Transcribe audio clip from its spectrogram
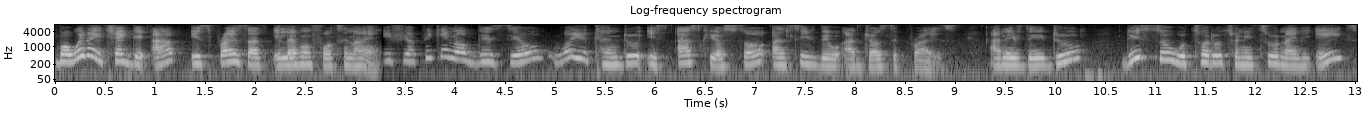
But when I check the app, it's priced at $11.49. If you're picking up this deal, what you can do is ask your store and see if they will adjust the price. And if they do, these two will total $22.98.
